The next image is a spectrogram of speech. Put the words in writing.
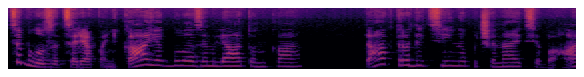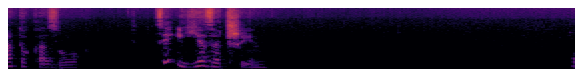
це було за царя панька, як була земля тонка. Так традиційно починається багато казок. Це і є зачин. В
